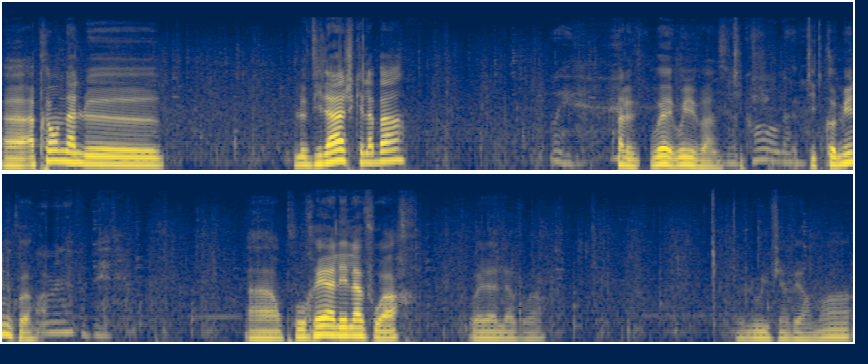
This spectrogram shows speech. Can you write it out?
Euh, après, on a le le village qui est là-bas. Wait, Enfin, le... Ouais, oui, bah, petite, petite commune quoi. Euh, on pourrait aller la voir. On pourrait aller la voir. Le loup il vient vers moi.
